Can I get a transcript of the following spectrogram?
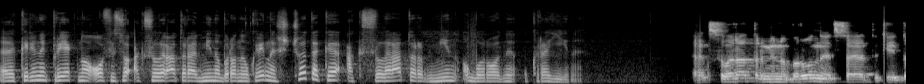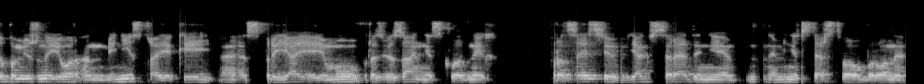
е, керівник проєктного офісу акселератора Міноборони України. Що таке акселератор Міноборони України? Акселератор Міноборони це такий допоміжний орган міністра, який сприяє йому в розв'язанні складних процесів, як всередині Міністерства оборони,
